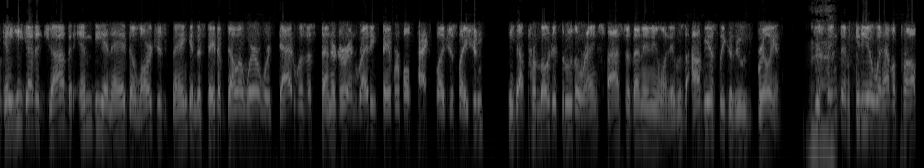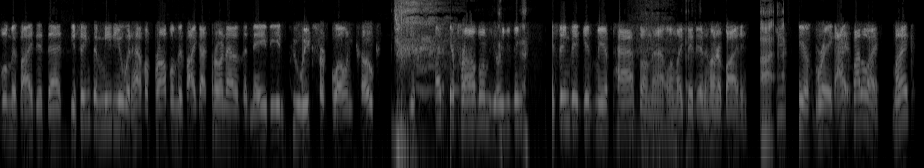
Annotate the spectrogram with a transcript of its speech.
Okay, he got a job at MBNA, the largest bank in the state of Delaware, where dad was a senator and writing favorable tax legislation. He got promoted through the ranks faster than anyone. It was obviously because he was brilliant. You think the media would have a problem if I did that? You think the media would have a problem if I got thrown out of the Navy in two weeks for blowing coke? You think that's the problem? Or you think you think they'd give me a pass on that one like they did Hunter Biden? I- give me a break. I, by the way, Mike,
